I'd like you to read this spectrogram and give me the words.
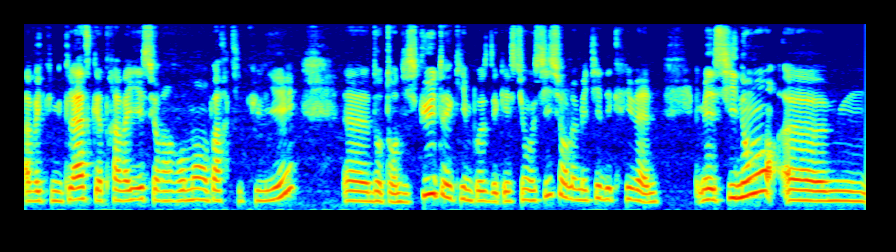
avec une classe qui a travaillé sur un roman en particulier, euh, dont on discute et qui me pose des questions aussi sur le métier d'écrivaine. Mais sinon, euh,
